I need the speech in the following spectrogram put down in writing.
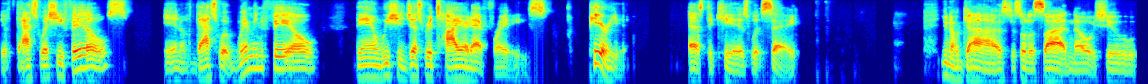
If that's what she feels, and if that's what women feel, then we should just retire that phrase. Period as the kids would say. You know, guys, just sort of side note, shoot,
